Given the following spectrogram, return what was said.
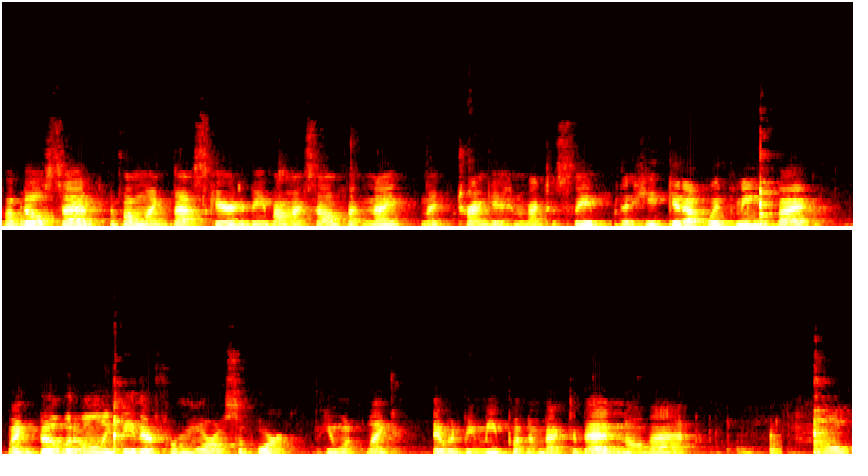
But Bill said if I'm like that scared to be by myself at night, like trying to get him back to sleep, that he'd get up with me. But like Bill would only be there for moral support. He would like, it would be me putting him back to bed and all that. Hey,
